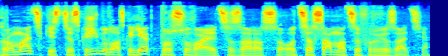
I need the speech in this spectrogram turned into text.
громадськість. Скажіть, будь ласка, як просувається зараз оця сама цифровізація?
